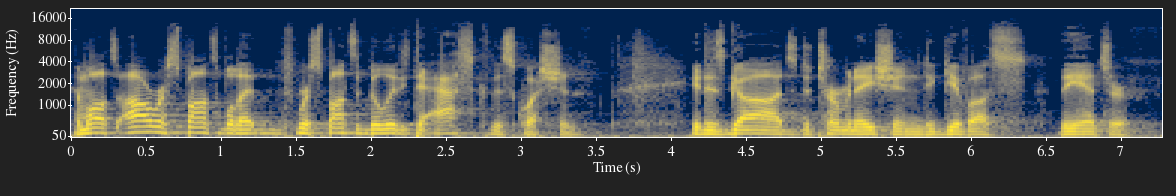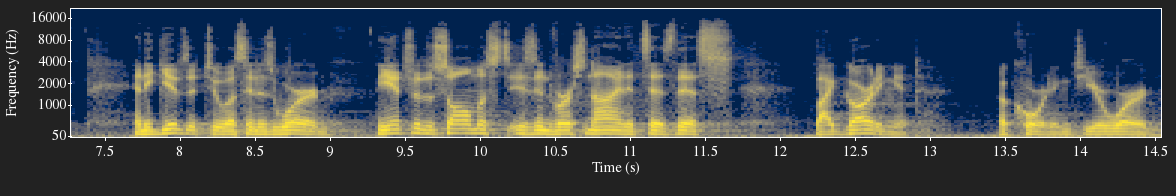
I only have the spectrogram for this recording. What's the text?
And while it's our responsibility to ask this question, it is God's determination to give us the answer. And he gives it to us in his word. The answer of the psalmist is in verse 9. It says this by guarding it according to your word.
